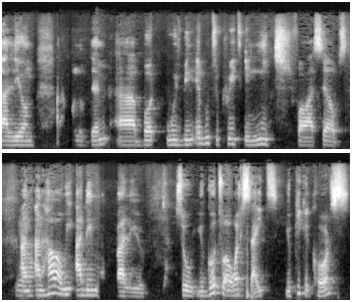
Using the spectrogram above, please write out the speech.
All of them. Uh, but we've been able to create a niche for ourselves. Yeah. And, and how are we adding value? So you go to our website, you pick a course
